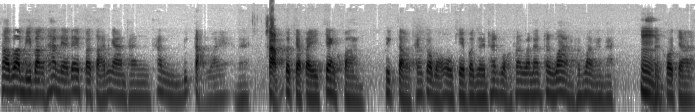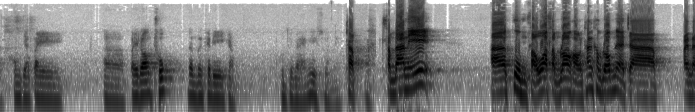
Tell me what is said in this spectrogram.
ทราบว่ามีบางท่านเนี่ยได้ประสานงานทางท่านบิ๊กเต่าไว้นะครับก็จะไปแจ้งความบิ๊กเต่าท่านก็บอกโอเคบังเอิญท่านบอกท่านวันนั้นท่านว่างท่านว่างกันนะอืมท่านก็จะคงจะไปเอ่อไปร้องทุกข์ดำเนินคดีกับคุณแสวงอีกส่วนหนึ่งครับสัปดาห์นี้อ่า กลุ่มสวสำรองของท่านคำรบเนี่ยจะไปไหน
